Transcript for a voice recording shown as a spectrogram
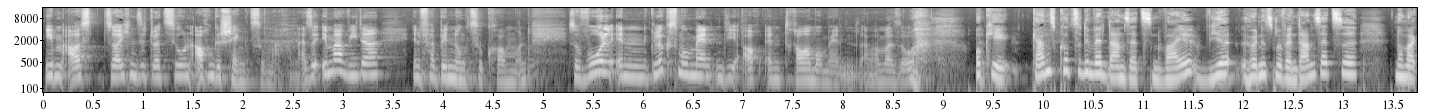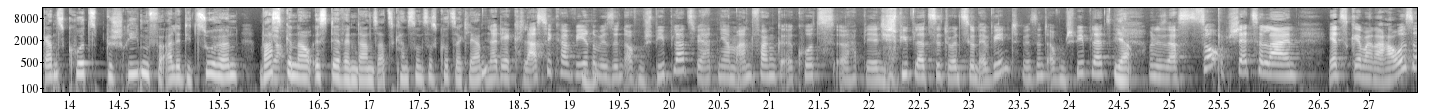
eben aus solchen Situationen auch ein Geschenk zu machen. Also immer wieder in Verbindung zu kommen und sowohl in Glücksmomenten wie auch in Trauermomenten, sagen wir mal so. Okay, ganz kurz zu den Wenn-Dann-Sätzen, weil wir hören jetzt nur Wenn-Dann-Sätze. Nochmal ganz kurz beschrieben für alle, die zuhören. Was Ja. genau ist der Wenn-Dann-Satz? Kannst du uns das kurz erklären? Na, der Klassiker wäre, wir sind auf dem Spielplatz. Wir hatten ja am Anfang äh, kurz, äh, habt ihr ja die Spielplatzsituation erwähnt. Wir sind auf dem Spielplatz. Ja. Und du sagst, so, Schätzelein, jetzt gehen wir nach Hause.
